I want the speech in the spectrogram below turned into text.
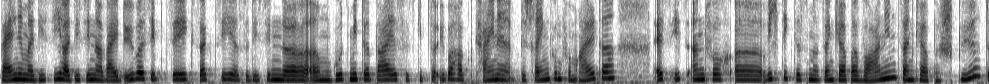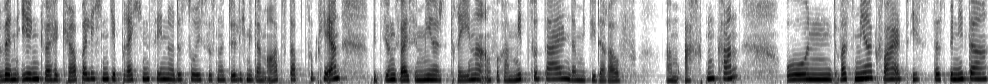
Teilnehmer, die sie hat, die sind ja weit über 70, sagt sie. Also die sind da ähm, gut mit dabei. Also es gibt da überhaupt keine Beschränkung vom Alter. Es ist einfach äh, wichtig, dass man seinen Körper wahrnimmt, seinen Körper spürt. Wenn irgendwelche körperlichen Gebrechen sind oder so, ist das natürlich mit einem Arzt abzuklären, beziehungsweise mir als Trainer einfach auch mitzuteilen, damit ich darauf ähm, achten kann. Und was mir gefällt, ist, dass Benita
